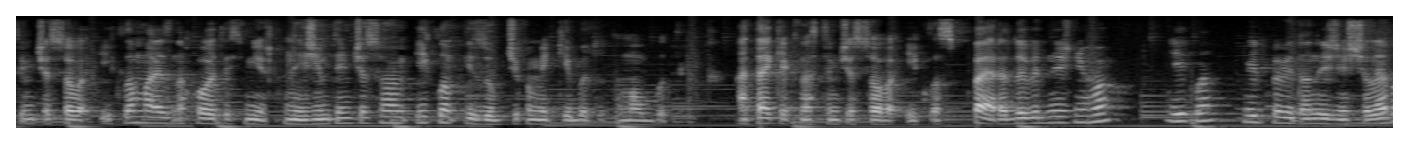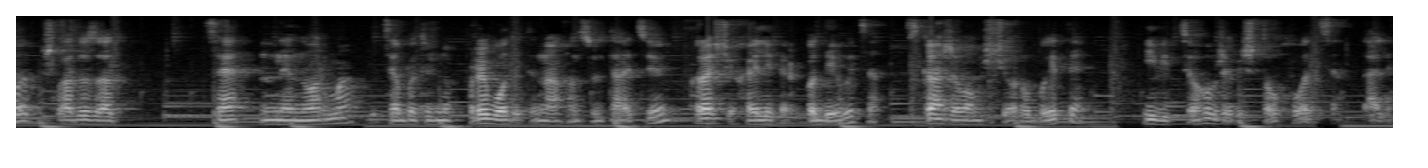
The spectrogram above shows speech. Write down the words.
Тимчасове ікло має знаходитись між нижнім тимчасовим іклом і зубчиком, який би тут мав бути. А так як в нас тимчасове ікло спереду від нижнього ікла, відповідно нижня щелепа пішла дозаду. Це не норма, і це потрібно приводити на консультацію. Краще хай лікар подивиться, скаже вам, що робити, і від цього вже відштовхуватися далі.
